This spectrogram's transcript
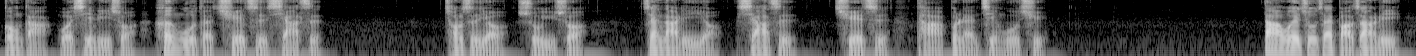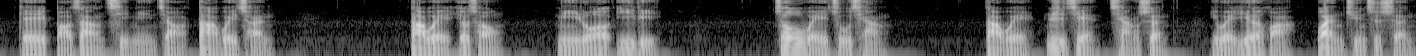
攻打我心里所恨恶的瘸子、瞎子。从此有俗语说，在那里有瞎子、瘸子，他不能进屋去。大卫住在宝藏里，给宝藏起名叫大卫城。大卫又从米罗以里周围筑墙。大卫日渐强盛，因为耶和华万军之神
